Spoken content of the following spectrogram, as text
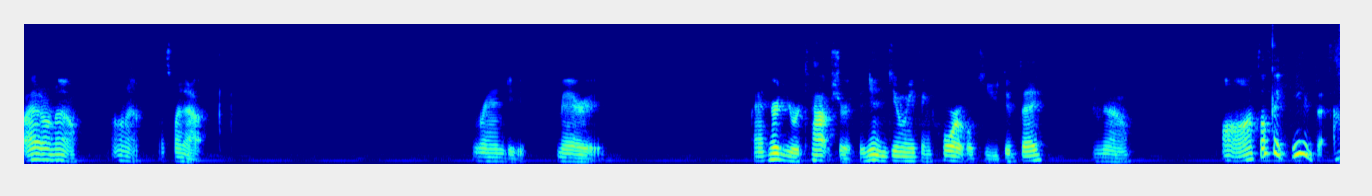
I don't know. I don't know. Let's find out. Randy. Mary. I heard you were captured. They didn't do anything horrible to you, did they? No. Aw, I thought they hated that. I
